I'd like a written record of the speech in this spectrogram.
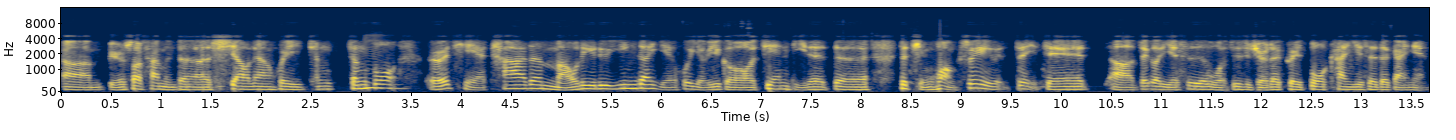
啊比如说他们的销量会增增多，而且它的毛利率应该也。会有一个见底的的的情况，所以这些啊，这个也是我自己觉得可以多看一些的概念。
